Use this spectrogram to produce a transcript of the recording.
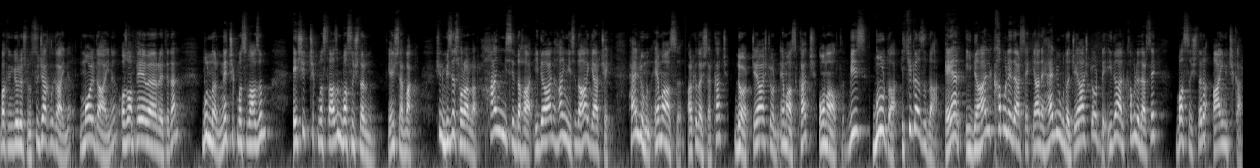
Bakın görüyorsunuz sıcaklık aynı. Mol de aynı. O zaman PVNRT'den bunların ne çıkması lazım? Eşit çıkması lazım basınçlarının. Gençler bak. Şimdi bize sorarlar. Hangisi daha ideal, hangisi daha gerçek? Helyumun eması arkadaşlar kaç? 4. CH4'ün eması kaç? 16. Biz burada iki gazı da eğer ideal kabul edersek yani helyumu da CH4 ile ideal kabul edersek basınçları aynı çıkar.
